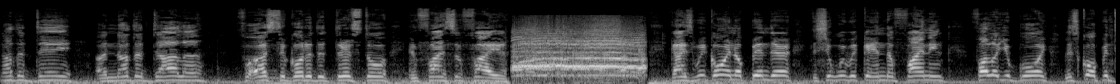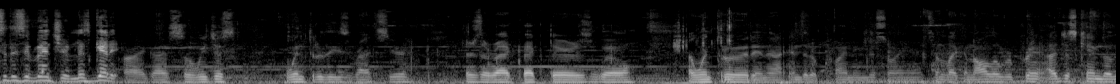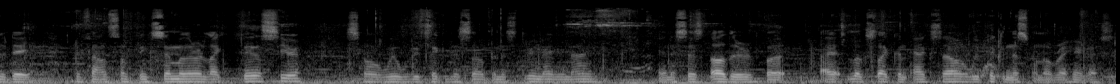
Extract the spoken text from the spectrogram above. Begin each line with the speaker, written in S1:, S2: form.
S1: Another day, another dollar for us to go to the thrift store and find some fire. Guys, we're going up in there to see what we can end up finding. Follow your boy. Let's go up into this adventure. Let's get it. All right, guys. So we just went through these racks here. There's a rack back there as well. I went through it and I ended up finding this one here. It's like an all over print. I just came the other day and found something similar like this here. So we will be picking this up and it's $3.99 and it says other, but it looks like an XL. We picking this one up right here, guys.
